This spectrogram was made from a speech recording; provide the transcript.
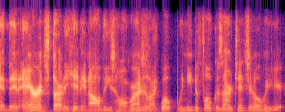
And then Aaron started hitting all these home runs. You're like, well, we need to focus our attention over here.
